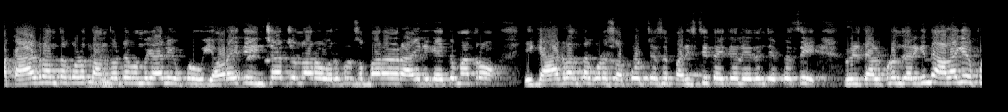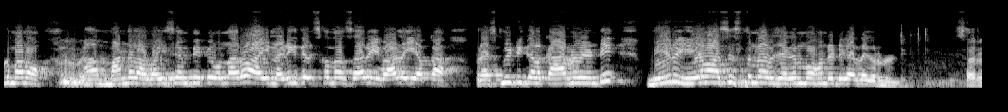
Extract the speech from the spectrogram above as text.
ఆ క్యాడర్ అంతా కూడా తనతోటే ఉంది. కానీ ఇప్పుడు ఎవరైతే ఇన్ఛార్జ్ ఉన్నారో వరుపుల సుబ్బారావు గారు ఆయనకైతే మాత్రం ఈ క్యాడర్ అంతా కూడా సపోర్ట్ చేసే పరిస్థితి అయితే లేదని చెప్పేసి వీళ్ళు తెలపడం జరిగింది. అలాగే ఇప్పుడు మనం ఆ, మండల వైస్ ఎంపీపీ ఉన్నారు ఆయన అడిగి తెలుసుకుందాం సార్. ఇవాళ ఈ యొక్క ప్రెస్ మీటింగ్ గల కారణం ఏంటి? మీరు ఏం ఆశిస్తున్నారు జగన్మోహన్ రెడ్డి గారి దగ్గర నుండి? సార్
